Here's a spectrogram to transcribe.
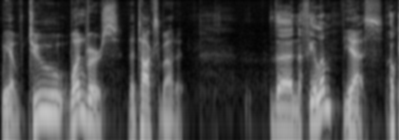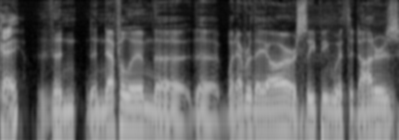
We have two one verse that talks about it. The Nephilim? Yes. Okay. The the Nephilim, the the whatever they are, are sleeping with the daughters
